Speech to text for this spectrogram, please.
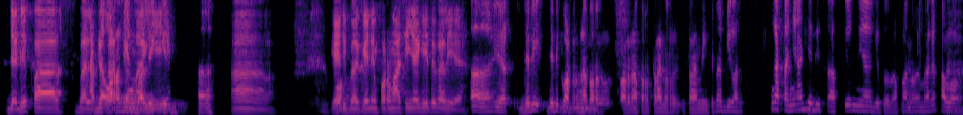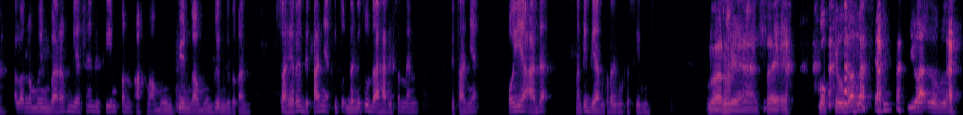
Jadi pas balik ada ke orang yang balikin. Lagi, ah, kayak di bagian informasinya gitu kali ya? Uh, ya. Jadi jadi koordinator hmm. koordinator trainer training kita bilang nggak tanya aja di stasiunnya gitu apa namanya mereka kalau uh. kalau nemuin barang biasanya disimpan ah nggak mungkin nggak mungkin gitu kan Terus akhirnya ditanya itu dan itu udah hari Senin ditanya oh iya ada nanti dianterin ke sini luar biasa ya gokil banget kan? Gila gue bilang.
